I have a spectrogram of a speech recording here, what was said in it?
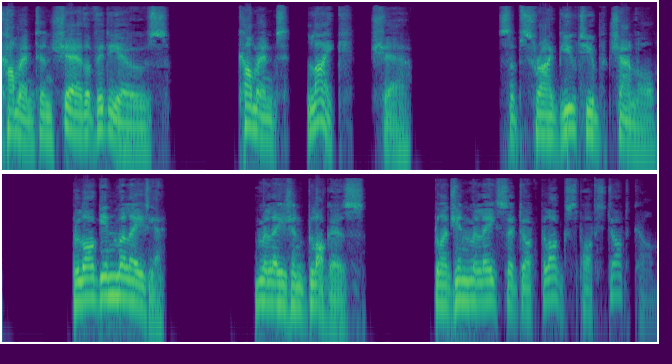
comment and share the videos. Comment, like, share. Subscribe YouTube channel. Blog in Malaysia. Malaysian bloggers. bloginmalaysia.blogspot.com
